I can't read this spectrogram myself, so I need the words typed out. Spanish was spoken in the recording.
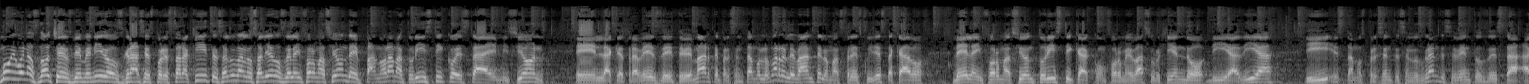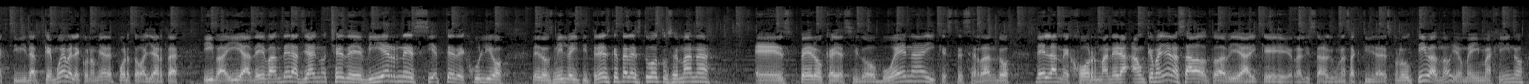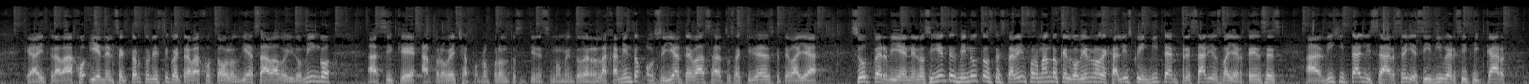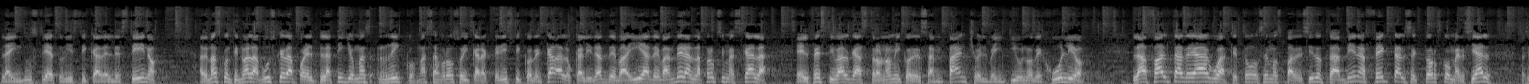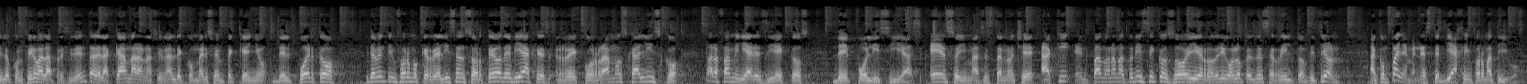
Muy buenas noches, bienvenidos, gracias por estar aquí. Te saludan los aliados de la información de Panorama Turístico, esta emisión en la que a través de TV Mar te presentamos lo más relevante, lo más fresco y destacado de la información turística conforme va surgiendo día a día y estamos presentes en los grandes eventos de esta actividad que mueve la economía de Puerto Vallarta y Bahía de Banderas. Ya en noche de viernes 7 de julio de 2023. ¿Qué tal estuvo tu semana? Espero que haya sido buena y que esté cerrando de la mejor manera, aunque mañana sábado todavía hay que realizar algunas actividades productivas, ¿no? Yo me imagino que hay trabajo y en el sector turístico hay trabajo todos los días, sábado y domingo. Así que aprovecha por lo pronto si tienes un momento de relajamiento o si ya te vas a tus actividades que te vaya súper bien. En los siguientes minutos te estaré informando que el gobierno de Jalisco invita a empresarios vallartenses a digitalizarse y así diversificar la industria turística del destino. Además, continúa la búsqueda por el platillo más rico, más sabroso y característico de cada localidad de Bahía de Banderas. La próxima escala, el Festival Gastronómico de San Pancho, el 21 de julio. La falta de agua que todos hemos padecido también afecta al sector comercial. Así lo confirma la presidenta de la Cámara Nacional de Comercio en Pequeño del Puerto. Y también te informo que realizan sorteo de viajes Recorramos Jalisco para familiares directos de policías. Eso y más esta noche aquí en Panorama Turístico. Soy Rodrigo López de Cerril, tu anfitrión. Acompáñame en este viaje informativo.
